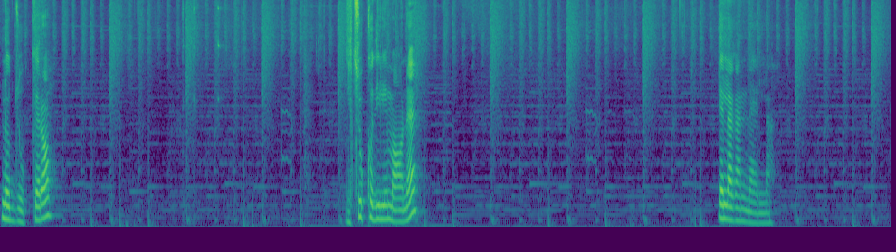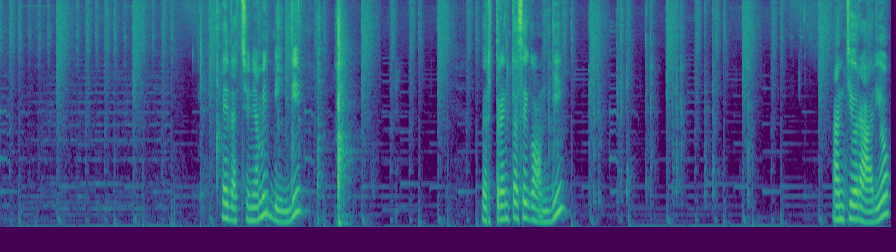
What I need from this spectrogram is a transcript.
lo zucchero, il succo di limone e la cannella. Ed azioniamo il bimbi per 30 secondi antiorario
